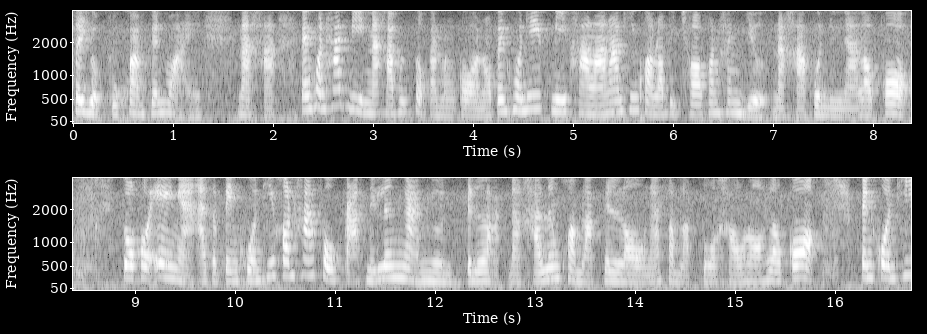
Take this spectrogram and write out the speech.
สยบทุกความเคลื่อนไหวนะคะ เป็นคนธาตุดินนะคะพฤกษกกันมังกรเนาะ เป็นคนที่มีภาระหน้าที่ความรับผิดชอบค่อนข้างเยอะนะคะ คนนี้นะ แล้วก็ ตัวเขาเองเนี่ยอาจจะเป็นคนที่ค่อนข้างโฟกัสในเรื่องงานเงินเป็นหลักนะคะ เรื่องความรักเป็นรองนะสำหรับตัวเขาเนาะแล้วก็เป็นคนที่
